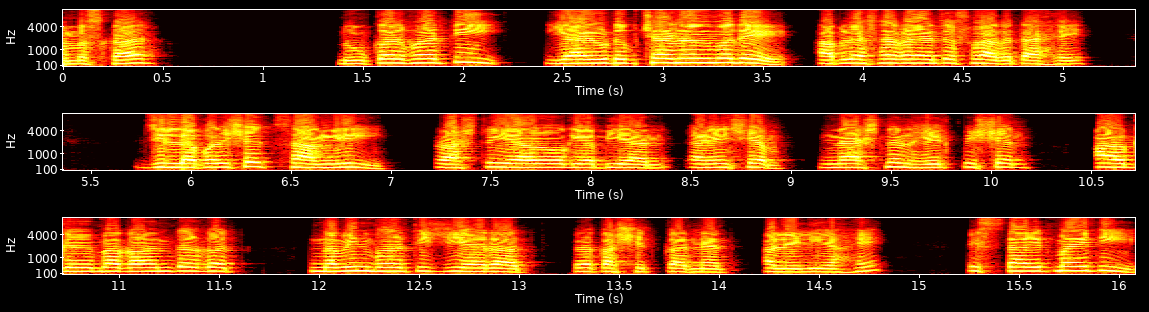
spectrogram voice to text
नमस्कार. नोकर भरती या युट्यूब चॅनलमध्ये आपल्या सगळ्यांचं स्वागत आहे. जिल्हा परिषद सांगली राष्ट्रीय आरोग्य अभियान N H M national health mission आरोग्य विभागाअंतर्गत नवीन भरतीची जाहिरात प्रकाशित करण्यात आलेली आहे. विस्तारित माहिती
